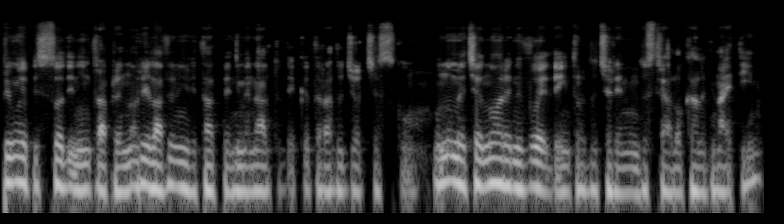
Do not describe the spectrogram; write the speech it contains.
Primul episod din Intraprenorii îl avem invitat pe nimeni altul decât Radu Georgescu, un nume ce nu are nevoie de introducere în industria locală din IT,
